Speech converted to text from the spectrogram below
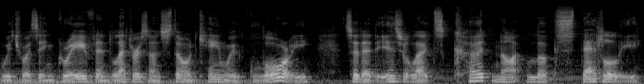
which was engraved in letters on stone, came with glory, so that the Israelites could not look steadily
